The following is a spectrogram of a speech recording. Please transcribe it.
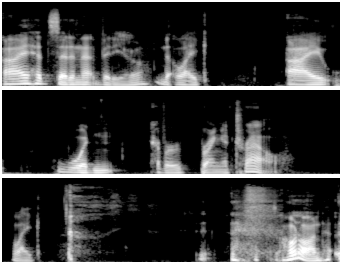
I had said in that video that like I wouldn't ever bring a trowel. Like hold on.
